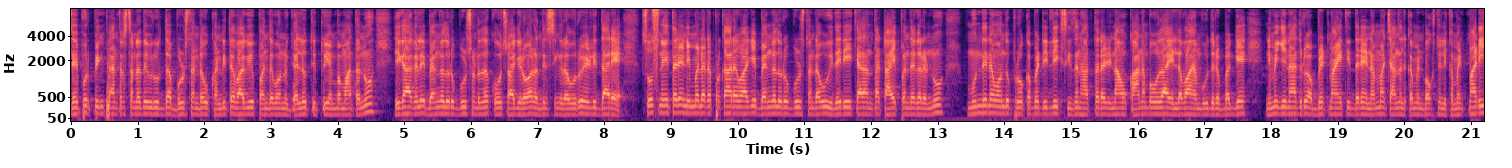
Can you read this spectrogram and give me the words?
ಜೈಪುರ್ ಪಿಂಕ್ ಪ್ಯಾಂಥರ್ಸ್ ತಂಡದ ವಿರುದ್ಧ ಬುಲ್ಸ್ ತಂಡವು ಖಂಡಿತವಾಗಿಯೂ ಪಂದ್ಯವನ್ನು ಗೆಲ್ಲುತ್ತಿತ್ತು ಎಂಬ ಮಾತನ್ನು ಈಗಾಗಲೇ ಬೆಂಗಳೂರು ಬುಲ್ಸ್ ತಂಡದ ಆಗಿರುವ ರಣಧೀರ್ ಸಿಂಗ್ ರವರು ಹೇಳಿದ್ದಾರೆ. ಸೊ ಸ್ನೇಹಿತರೆ, ನಿಮ್ಮೆಲ್ಲರ ಪ್ರಕಾರವಾಗಿ ಬೆಂಗಳೂರು ಬುಲ್ಸ್ ತಂಡವು ಇದೇ ರೀತಿಯಾದಂಥ ಟಾಯ್ ಪಂದ್ಯಗಳನ್ನು ಮುಂದಿನ ಒಂದು ಪ್ರೊ ಕಬಡ್ಡಿ ಲೀಗ್ ಸೀಸನ್ ಹತ್ತರಲ್ಲಿ ನಾವು ಕಾಣಬಹುದಾ ಇಲ್ಲವಾ ಎಂಬುದರ ಬಗ್ಗೆ ನಿಮಗೇನಾದರೂ ಅಪ್ಡೇಟ್ ಮಾಹಿತಿ ಇದ್ದರೆ ನಮ್ಮ ಚಾನಲ್ ಕಮೆಂಟ್ ಬಾಕ್ಸ್ನಲ್ಲಿ ಕಮೆಂಟ್ ಮಾಡಿ.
